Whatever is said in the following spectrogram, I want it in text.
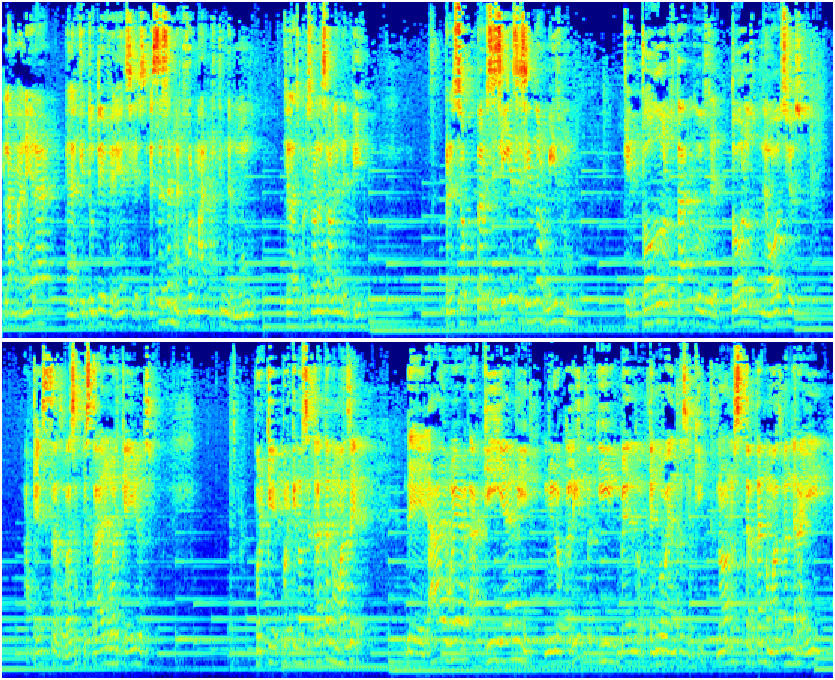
la manera en la que tú te diferencias. Este es el mejor marketing del mundo, que las personas hablen de ti. Pero, eso, pero si sigues haciendo lo mismo, que todos los tacos de todos los negocios apestas, vas a apestar igual que ellos. ¿Por? Porque no se trata nomás de, de ay, güey, aquí ya en mi, mi localito, aquí vendo, tengo ventas aquí. No, no se trata de nomás vender ahí.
